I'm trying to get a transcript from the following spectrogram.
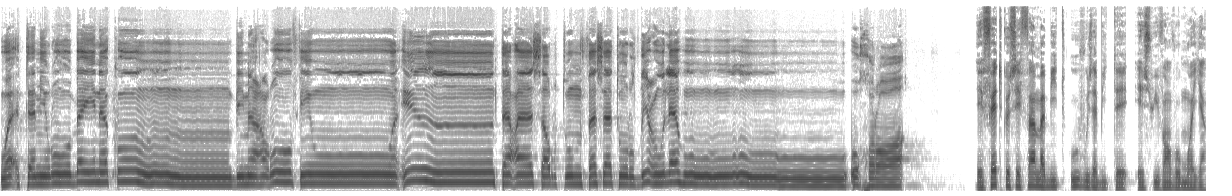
واتمروا بينكم بمعروف وان تعاسرتم فسترضع له اخرى Et faites que ces femmes habitent où vous habitez et suivant vos moyens.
